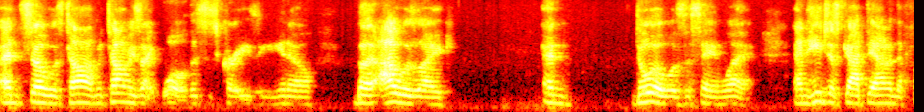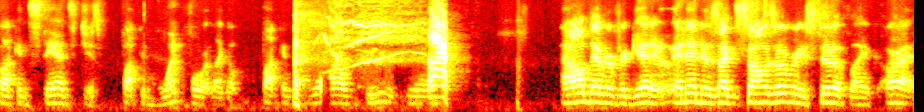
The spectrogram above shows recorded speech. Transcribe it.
And so was Tom. And Tommy's like, whoa, this is crazy, you know. But I was like, and Doyle was the same way. And he just got down in the fucking stance, just fucking went for it like a fucking wild beast, you know? I'll never forget it. And then it was like the song was over, and he stood up like, all right.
